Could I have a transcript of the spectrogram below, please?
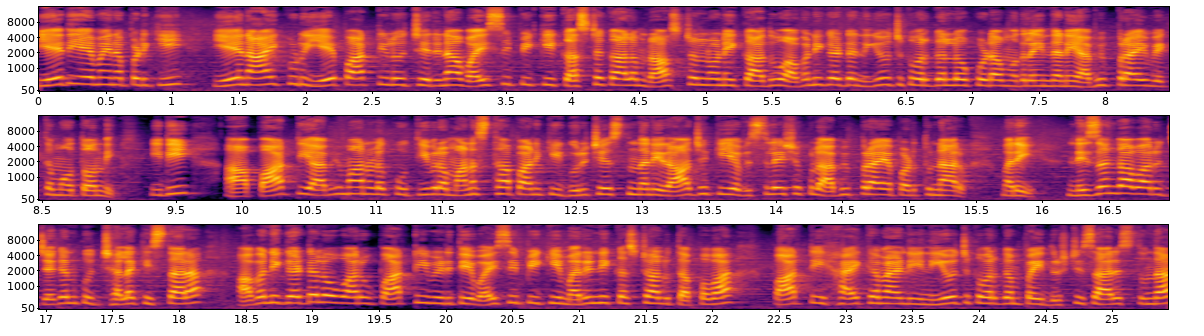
ఏది ఏమైనప్పటికీ ఏ నాయకుడు ఏ పార్టీలో చేరినా వైసీపీకి కష్టకాలం రాష్ట్రంలోనే కాదు అవనిగడ్డ నియోజకవర్గంలో కూడా మొదలైందనే అభిప్రాయం వ్యక్తమవుతోంది. ఇది ఆ పార్టీ అభిమానులకు తీవ్ర మనస్తాపానికి గురి చేస్తుందని రాజకీయ విశ్లేషకులు అభిప్రాయపడుతున్నారు. మరి నిజంగా వారు జగన్కు ఝలకిస్తారా? అవనిగడ్డలో వారు పార్టీ విడితే వైసీపీకి మరిన్ని కష్టాలు తప్పవా? పార్టీ హైకమాండ్ ఈ నియోజకవర్గంపై దృష్టి సారిస్తుందా?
